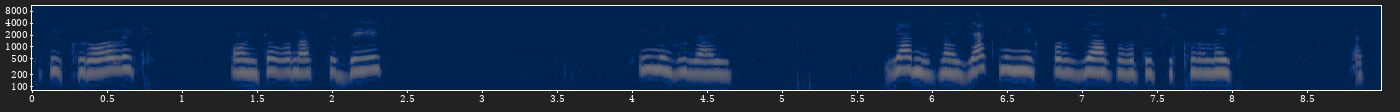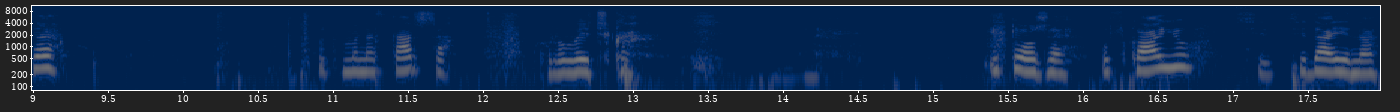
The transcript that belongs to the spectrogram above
такий кролик. Вон то вона сидить і не гуляють. Я не знаю, як мені їх порозв'язувати, ці кролиці. А це тут в мене старша кроличка. І теж пускаю, сідає на,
